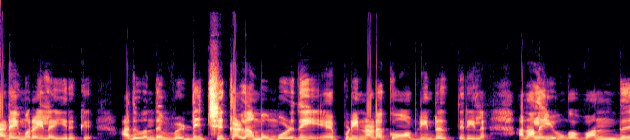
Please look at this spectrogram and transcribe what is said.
நடைமுறையில் இருக்குது அது வந்து வெடித்து கிளம்பும் பொழுது எப்படி நடக்கும் அப்படின்றது தெரியல. அதனால் இவங்க வந்து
